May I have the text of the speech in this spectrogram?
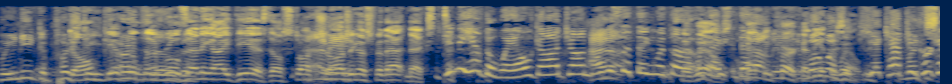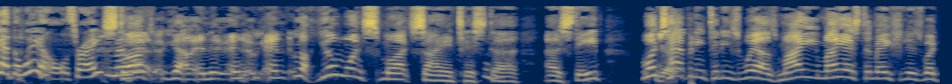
we need to push Don't the give Earth the a liberals bit. any ideas. They'll start I charging mean- us for that next. Didn't he have the whale god, John? What was the thing with the, The whales. that- Captain Kirk had to what get the was it? whales. yeah, Captain When Kirk had the whales, right? Start, yeah, and, and and look, you're one smart scientist, uh, uh, Steve. What's Yeah. happening to these whales? My my estimation is what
